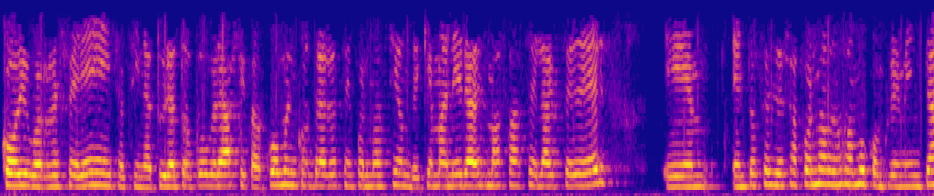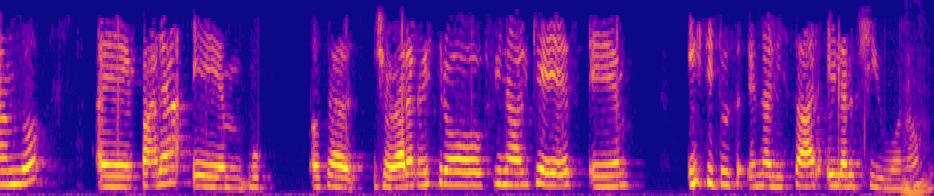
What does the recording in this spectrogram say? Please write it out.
código de referencia, asignatura topográfica, cómo encontrar esa información, de qué manera es más fácil acceder. Eh, entonces, de esa forma nos vamos complementando eh, para, eh, o sea, llegar a nuestro final, que es eh, institucionalizar el archivo, ¿no?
